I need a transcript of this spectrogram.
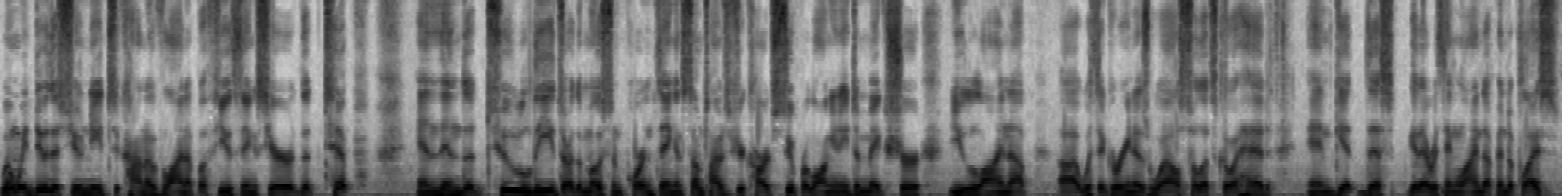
when we do this, you need to kind of line up a few things here. The tip and then the two leads are the most important thing. And sometimes if your card's super long, you need to make sure you line up uh, with the green as well. So let's go ahead and get this, get everything lined up into place.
